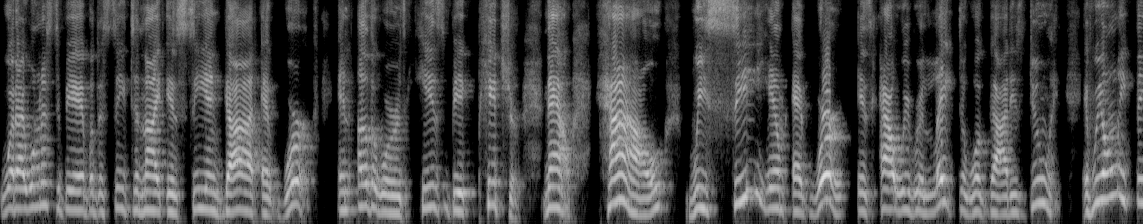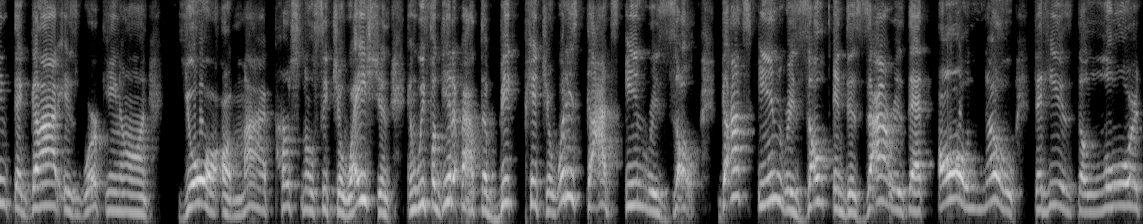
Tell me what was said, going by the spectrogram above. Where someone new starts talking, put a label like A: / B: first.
A: what I want us to be able to see tonight is seeing God at work. In other words, his big picture. Now, how we see him at work is how we relate to what God is doing. If we only think that God is working on your or my personal situation and we forget about the big picture. What is God's end result? God's end result and desire is that all know that He is the Lord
